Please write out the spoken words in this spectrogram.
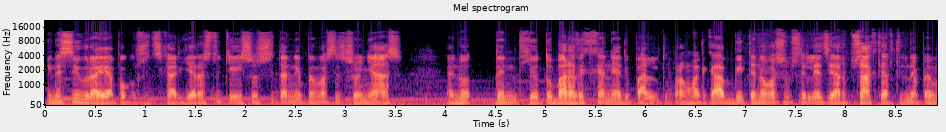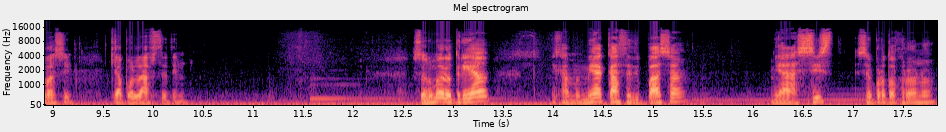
Είναι σίγουρα η απόκρουση της καριέρας του και ίσως ήταν η επέμβαση της χρονιάς, ενώ δεν είναι τυχαίο ότι τον παραδέχτηκαν οι αντιπάλοι του. Πραγματικά μπείτε novashops.gr, ψάχτε αυτή την επέμβαση και απολαύστε την. Στο νούμερο 3 είχαμε μια κάθετη πάσα, μια assist σε πρώτο χρόνο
